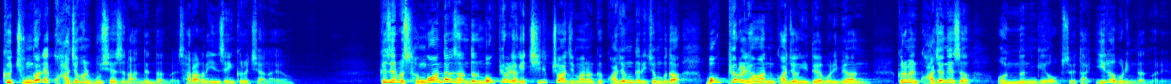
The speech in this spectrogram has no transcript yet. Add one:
그 중간의 과정을 무시해서는 안 된단 말이에요. 살아가는 인생이 그렇지 않아요. 그래서 여러분 성공한다는 사람들은 목표를 향해 질주하지만 그 과정들이 전부 다 목표를 향한 과정이 되어버리면 그러면 과정에서 얻는 게 없어요. 다 잃어버린단 말이에요.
